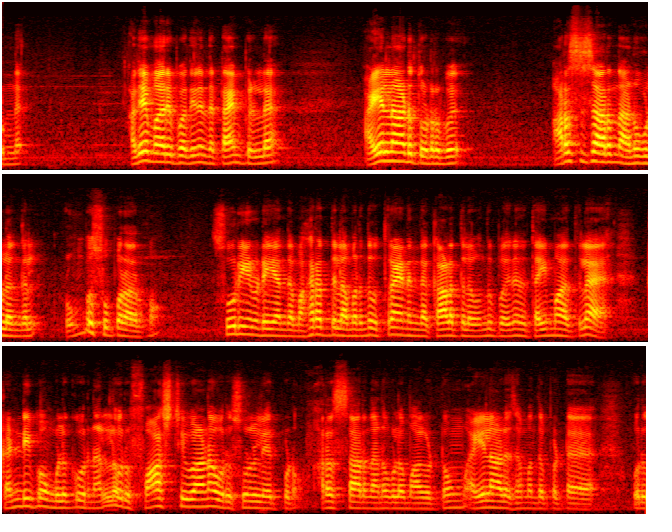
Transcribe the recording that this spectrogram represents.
ஒன்று அதே மாதிரி பார்த்திங்கன்னா இந்த டைம் பீரியடில் அயல்நாடு தொடர்பு அரசு சார்ந்த அனுகூலங்கள் ரொம்ப சூப்பராக இருக்கும். சூரியனுடைய அந்த மகரத்தில் அமர்ந்து உத்தராயணம் இந்த காலத்தில் வந்து பார்த்திங்கன்னா இந்த தை மாதத்தில் கண்டிப்பாக உங்களுக்கு ஒரு நல்ல ஒரு பாசிட்டிவான ஒரு சூழல் ஏற்படும். அரசு சார்ந்த அனுகூலமாகட்டும் அயல்நாடு சம்மந்தப்பட்ட ஒரு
